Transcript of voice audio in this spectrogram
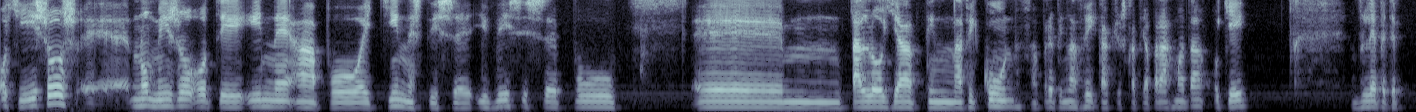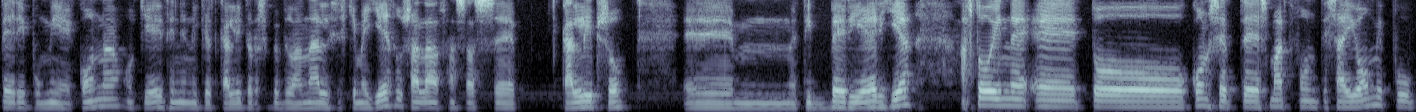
όχι ίσως, ε, νομίζω ότι είναι από εκείνες τις ε, ειδήσεις που τα λόγια την αδικούν, θα πρέπει να δει κάποιος κάποια πράγματα, οκ, βλέπετε περίπου μία εικόνα, οκ, δεν είναι και ότι καλύτερος σε επίπεδο ανάλυσης και μεγέθους, αλλά θα σας καλύψω την περιέργεια. Αυτό είναι ε, το concept ε, smartphone της Xiaomi που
